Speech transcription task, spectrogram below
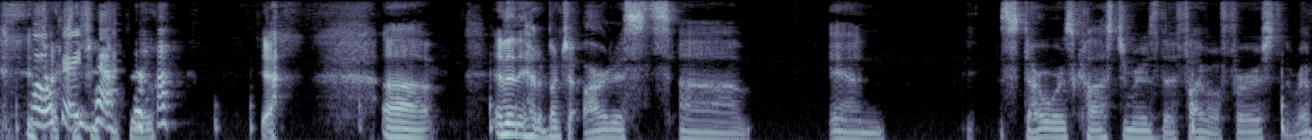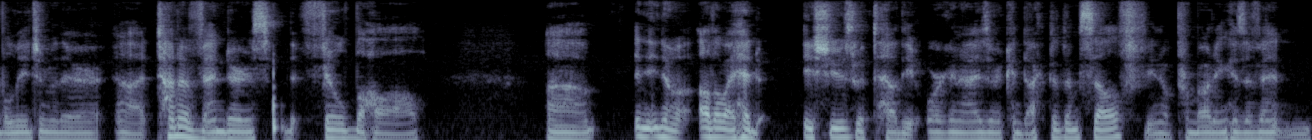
Oh, okay, yeah. yeah. Uh, and then they had a bunch of artists um, and Star Wars costumers, the 501st the Rebel Legion were there. A uh, ton of vendors that filled the hall. Um, and, you know, although I had issues with how the organizer conducted himself, you know, promoting his event and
